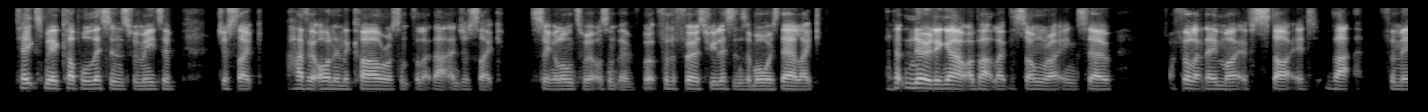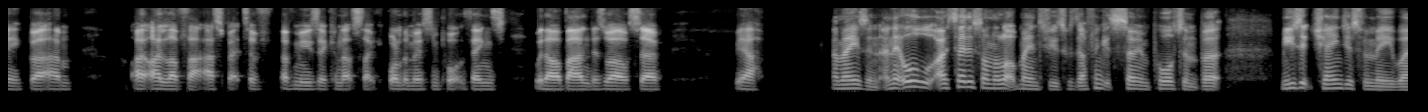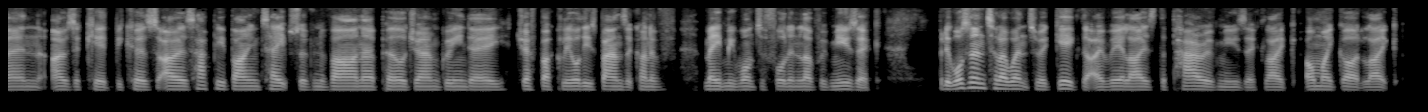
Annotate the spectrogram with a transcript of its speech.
takes me a couple listens for me to just like have it on in the car or something like that and just like sing along to it or something. But for the first few listens, I'm always there like nerding out about like the songwriting. So I feel like they might have started that for me. But um I, I love that aspect of of music and that's like one of the most important things with our band as well. So yeah amazing and it all i say this on a lot of my interviews because i think it's so important but music changes for me when i was a kid because i was happy buying tapes of nirvana pearl jam green day jeff buckley all these bands that kind of made me want to fall in love with music. But it wasn't until i went to a gig that i realized the power of music like oh my god like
